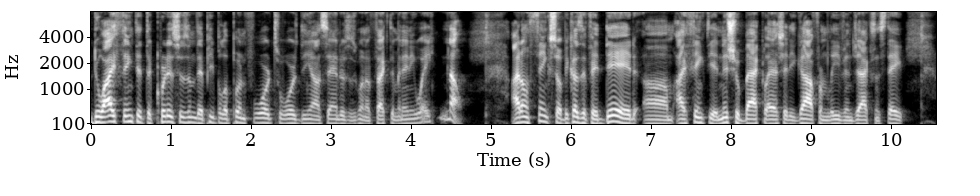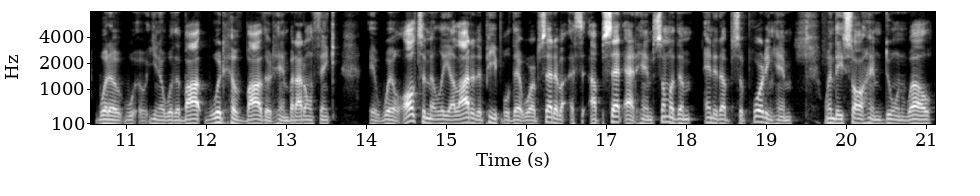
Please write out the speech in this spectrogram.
do I think that the criticism that people are putting forward towards Deion Sanders is going to affect him in any way? No, I don't think so. Because if it did, um, I think the initial backlash that he got from leaving Jackson State would have, you know, would have would have bothered him. But I don't think it will. Ultimately, a lot of the people that were upset about upset at him, some of them ended up supporting him when they saw him doing well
